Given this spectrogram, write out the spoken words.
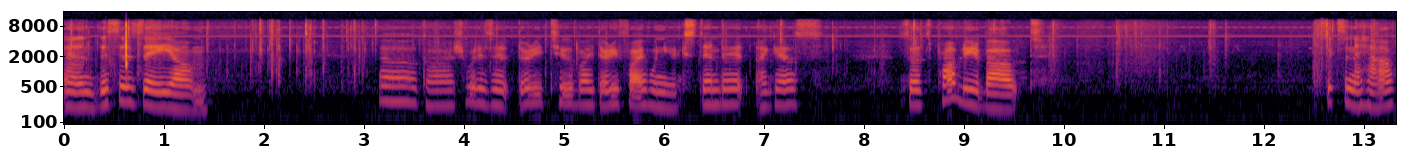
And this is a, um, oh gosh, what is it? 32 by 35 when you extend it, I guess. So it's probably about six and a half,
